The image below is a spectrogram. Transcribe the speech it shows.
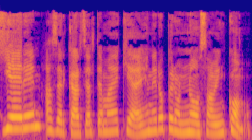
quieren acercarse al tema de equidad de género, pero no saben cómo.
